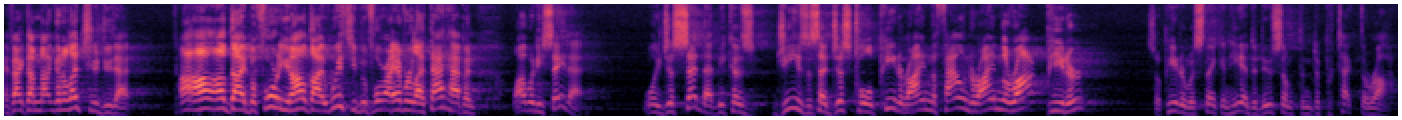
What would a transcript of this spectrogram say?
In fact, I'm not going to let you do that. I'll, I'll, die before you and I'll die with you before I ever let that happen. Why would he say that? Well, he just said that because Jesus had just told Peter, I'm the founder, I'm the rock, Peter. So Peter was thinking he had to do something to protect the rock.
